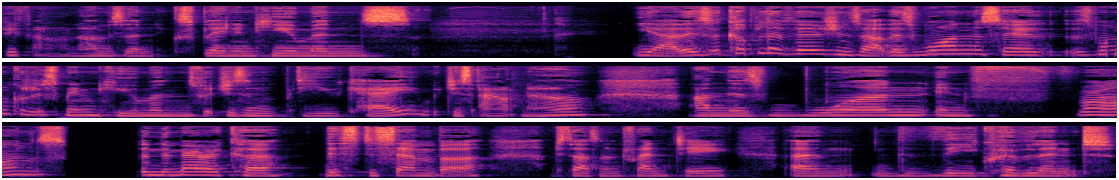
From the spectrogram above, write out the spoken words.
be found on Amazon, Explaining Humans. Yeah, there's a couple of versions out. There's one, so there's one called Explaining Humans, which is in the UK, which is out now, and there's one in France in America this December 2020, um, the equivalent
